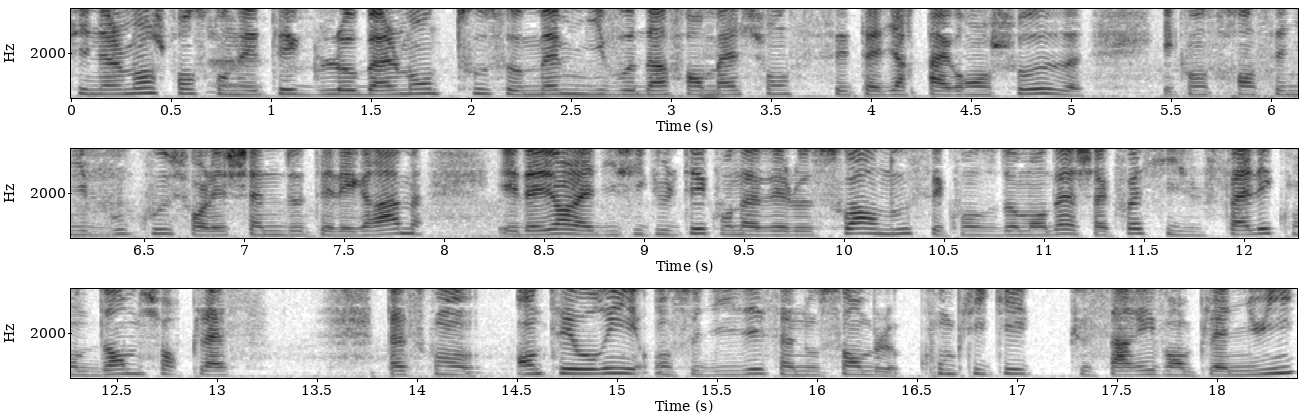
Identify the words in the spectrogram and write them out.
Finalement, je pense qu'on était globalement tous au même niveau d'information, c'est-à-dire pas grand-chose, et qu'on se renseignait beaucoup sur les chaînes de Telegram. Et d'ailleurs, la difficulté qu'on avait le soir, nous, c'est qu'on se demandait à chaque fois s'il fallait qu'on dorme sur place. Parce qu'en théorie, on se disait, ça nous semble compliqué que ça arrive en pleine nuit,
